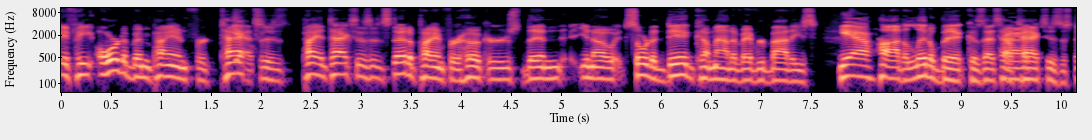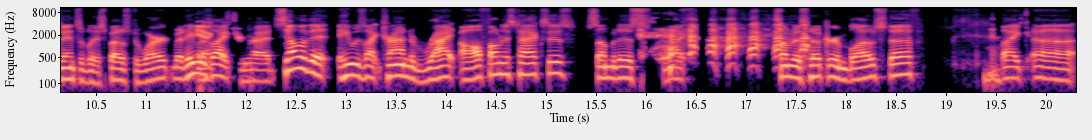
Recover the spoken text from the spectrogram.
if he ought to been paying for taxes, paying taxes instead of paying for hookers, then you know it sort of did come out of everybody's yeah, pot a little bit because that's how Right. taxes ostensibly are supposed to work. But he yeah, was like, right. some of it, he was like trying to write off on his taxes. Some of this, like some of this hooker and blow stuff. Like uh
